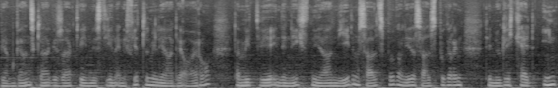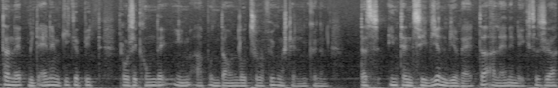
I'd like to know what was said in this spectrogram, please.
Wir haben ganz klar gesagt, wir investieren eine Viertelmilliarde Euro, damit wir in den nächsten Jahren jedem Salzburger und jeder Salzburgerin die Möglichkeit, Internet mit einem Gigabit pro Sekunde im Up- und Download zur Verfügung stellen können. Das intensivieren wir weiter, alleine nächstes Jahr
